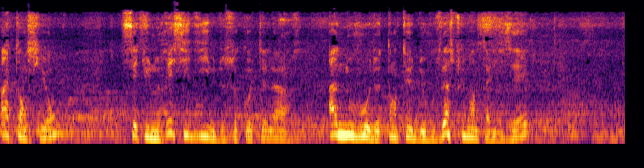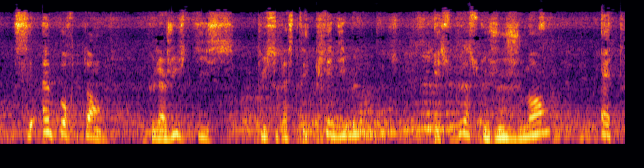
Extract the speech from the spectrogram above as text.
attention, c'est une récidive de ce côté-là, à nouveau de tenter de vous instrumentaliser. C'est important que la justice puisse rester crédible et que ce jugement est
